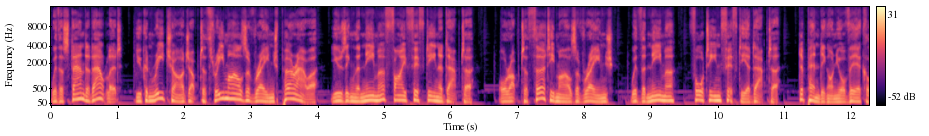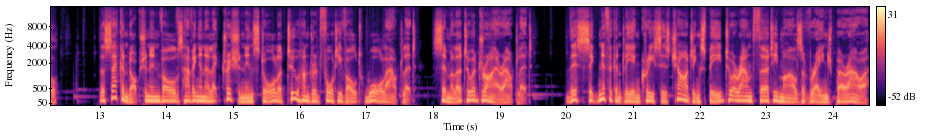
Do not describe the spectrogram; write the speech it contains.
With a standard outlet, you can recharge up to 3 miles of range per hour using the NEMA 515 adapter or up to 30 miles of range with the NEMA 1450 adapter, depending on your vehicle. The second option involves having an electrician install a 240 volt wall outlet, similar to a dryer outlet. This significantly increases charging speed to around 30 miles of range per hour.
